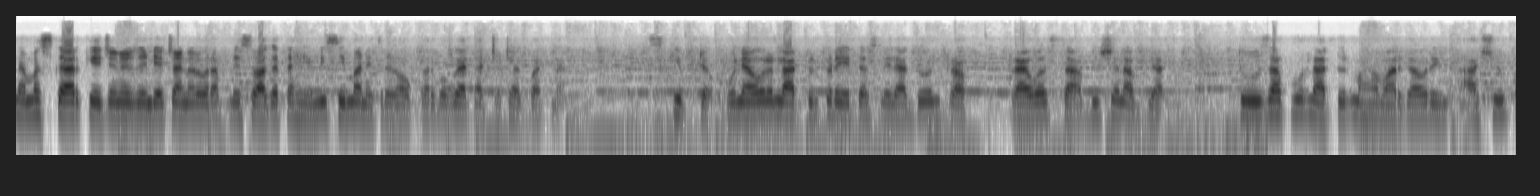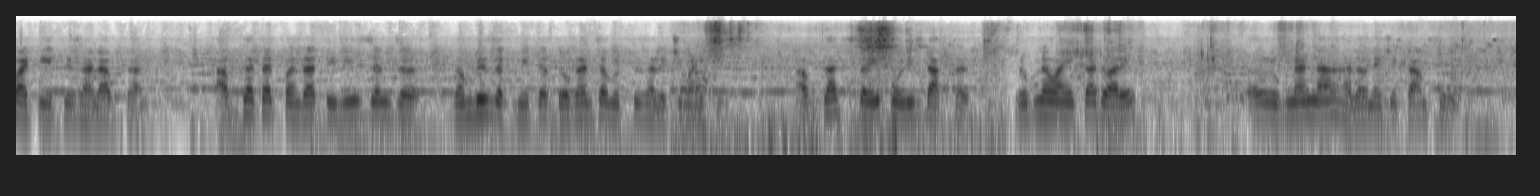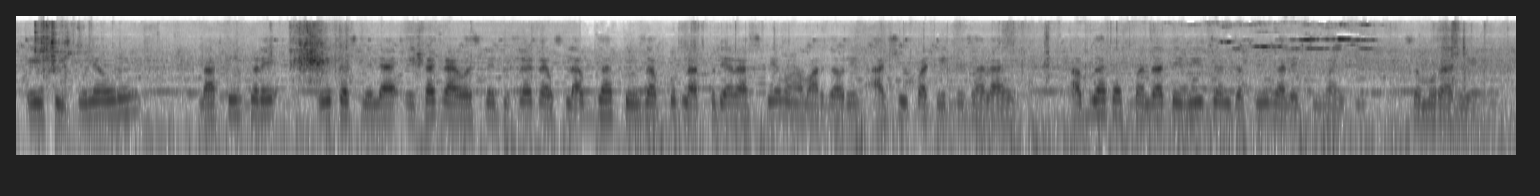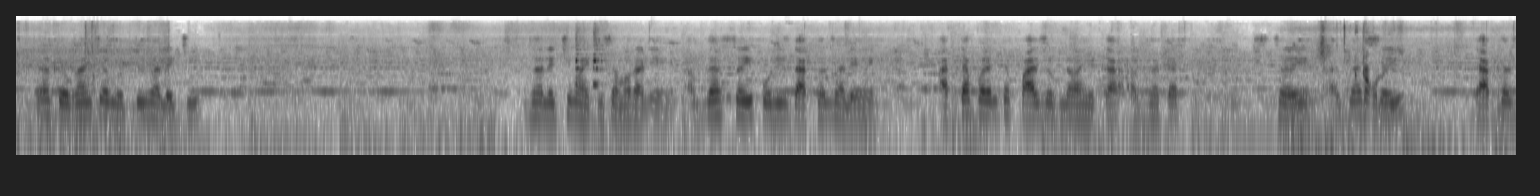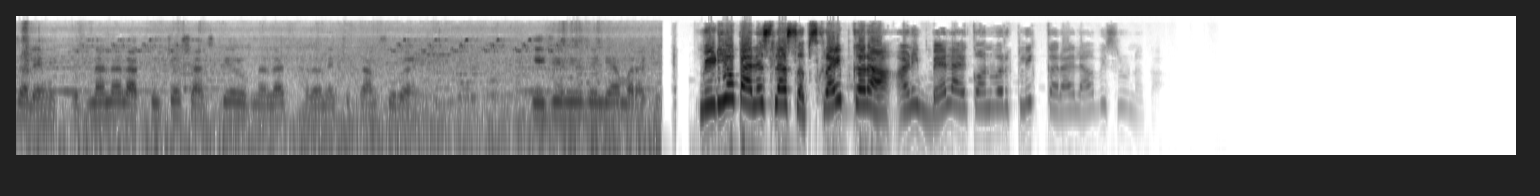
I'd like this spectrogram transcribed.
नमस्कार के J news India चॅनलवर आपले स्वागत आहे. मी सीमा नेत्रगावकर. बघूयात आजच्या ठळक बातम्या. स्किप्ट. पुण्यावरून लातूरकडे येत असलेल्या दोन ट्रक ट्रॅव्हल्सचा भीषण अपघात. तुळजापूर लातूर महामार्गावरील आशिव पाटी येथे झाला अपघात. अपघातात पंधरा ते वीस जण ज गंभीर जखमी तर दोघांचा मृत्यू झाल्याची माहिती. अपघातस्थळी पोलीस दाखल. रुग्णवाहिकाद्वारे रुग्णांना हलवण्याचे काम सुरू. A C. पुण्यावरून लातूरकडे येत असलेल्या एका ट्रॅव्हल्सने दुसऱ्या ट्रॅव्हल्सला अपघात तुळजापूर लातूर या राष्ट्रीय महामार्गावरील आशिव पाटी येथे झाला आहे. अपघातात पंधरा ते वीस जण जखमी झाल्याची माहिती समोर आली आहे. तर दोघांचा मृत्यू झाल्याची झाल्याची माहिती समोर आली आहे. अपघातस्थळी पोलीस दाखल झाले आहेत. आत्तापर्यंत पाच रुग्णवाहिका अपघातात स्थळी अपघातस्थळी दाखल झाले आहेत. रुग्णांना लातूरच्या शासकीय रुग्णालयात हलवण्याचे काम सुरू आहे. K J news India Marathi. Video पॅलेसला subscribe करा आणि बेल आयकॉनवर क्लिक करायला विसरू नका.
